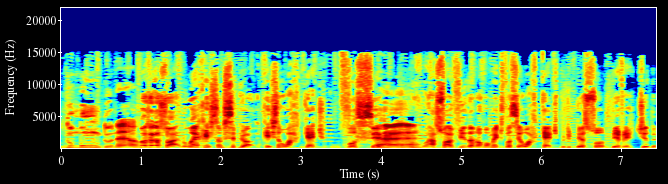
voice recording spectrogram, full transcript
do mundo, né? Mas olha só, não é questão de ser pior, é questão do arquétipo. Você, É. a sua vida normalmente, você é o arquétipo de pessoa pervertida.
